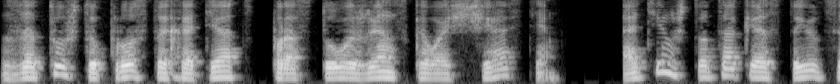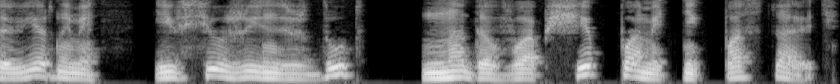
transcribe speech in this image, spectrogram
За то, что просто хотят простого женского счастья? а тем, что так и остаются верными и всю жизнь ждут, надо вообще памятник поставить.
